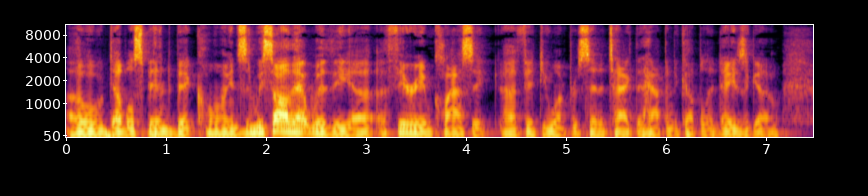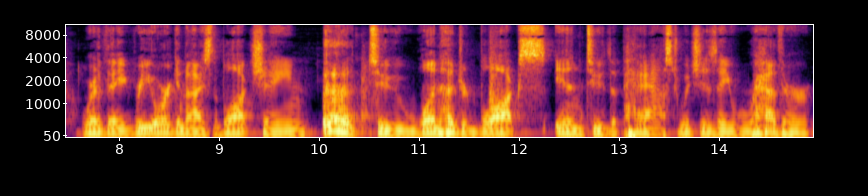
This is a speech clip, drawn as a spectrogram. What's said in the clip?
oh double spend bitcoins and we saw that with the uh, ethereum classic uh, 51% attack that happened a couple of days ago where they reorganize the blockchain to 100 blocks into the past which is a rather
